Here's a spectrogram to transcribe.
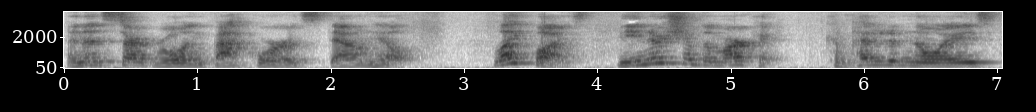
and then start rolling backwards downhill. Likewise, the inertia of the market, competitive noise,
